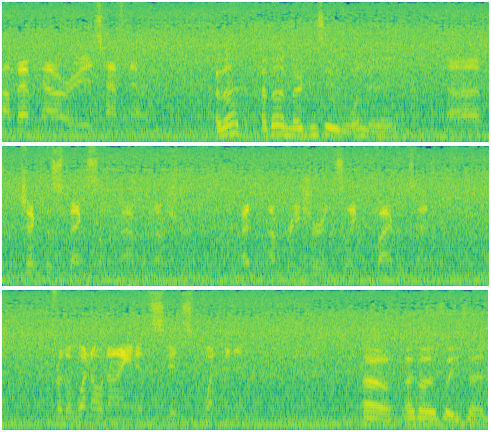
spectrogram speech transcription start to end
Combat power is half an hour. I thought I thought emergency was one minute. Uh, check the specs on the map. I'm not sure. I, I'm pretty sure it's like five or 10. For the 109, it's it's one minute. Oh, I thought that's what you said.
